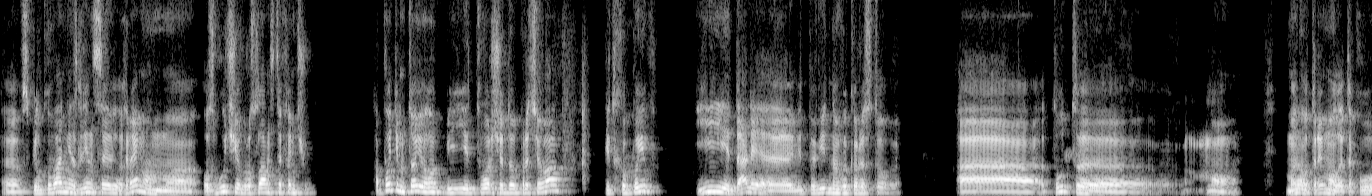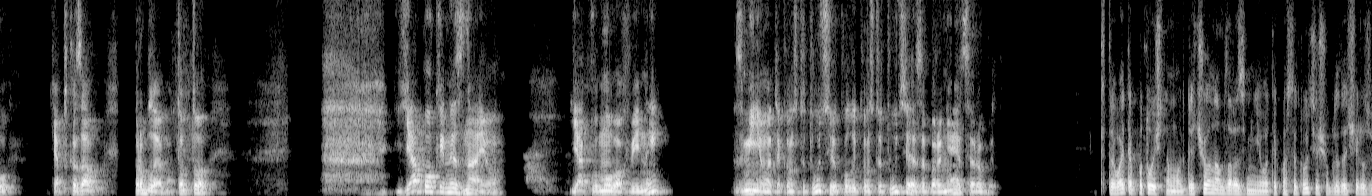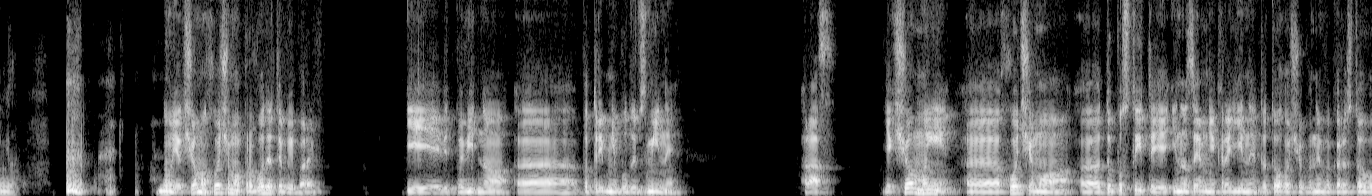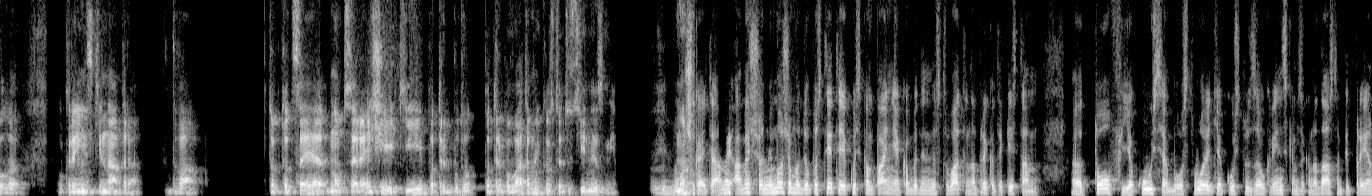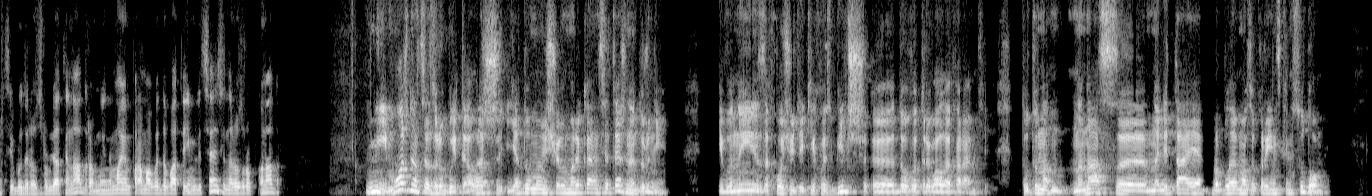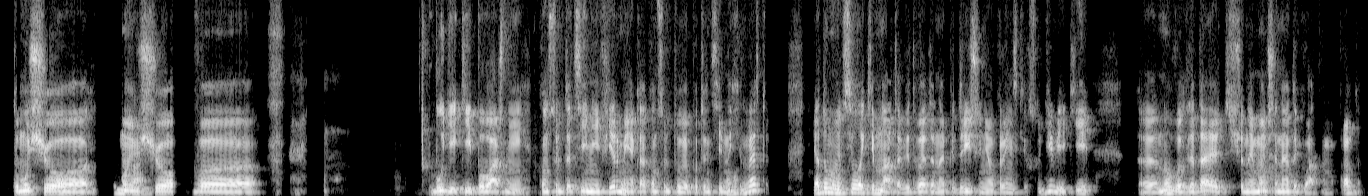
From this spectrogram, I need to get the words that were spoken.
е, в спілкуванні з Лінси Гремом е, озвучив Руслан Стефанчук. А потім той його її творчо доопрацював, підхопив і далі е, відповідно використовує. А тут е, ну, ми отримали таку, я б сказав, проблему. Тобто, я поки не знаю, як в умовах війни змінювати Конституцію, коли Конституція забороняє це робити. Давайте поточному, для чого нам зараз змінювати Конституцію, щоб глядачі розуміли. Ну, якщо ми хочемо проводити вибори, і відповідно е, потрібні будуть зміни. Раз. Якщо ми е, хочемо е, допустити іноземні країни до того, щоб вони використовували українські надра, два. Тобто, це, ну, це речі, які потребуватимуть конституційних змін. Може... Чекайте, а ми, а ми що, не можемо допустити якусь компанію, яка буде інвестувати, наприклад, якийсь там е, ТОВ, якусь або створить якусь тут за українським законодавством підприємство і буде розробляти надра. Ми не маємо права видавати їм ліцензії на розробку надр? Ні, можна це зробити, але ж я думаю, що американці теж не дурні, і вони захочуть якихось більш е, довготривалих гарантій. Тут на, на нас е, налітає проблема з українським судом, тому що думаю, що в будь-якій поважній консультаційній фірмі, яка консультує потенційних Ага. інвесторів, я думаю, ціла кімната відведена під рішення українських судів, які е, ну, виглядають щонайменше неадекватними, правда?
